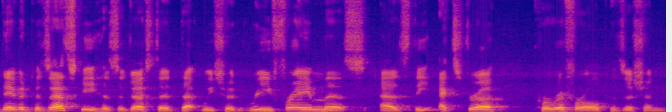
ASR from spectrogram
David Pesetsky has suggested that we should reframe this as the extra peripheral position,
